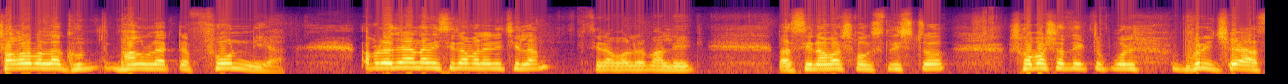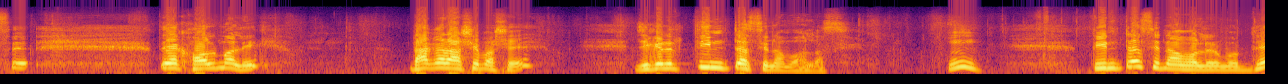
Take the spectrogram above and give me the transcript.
সকালবেলা ঘুম ভাঙলো একটা ফোন নিয়ে। আপনারা জানেন আমি সিনেমা হলে ছিলাম, সিনেমা হলের মালিক বা সিনেমার সংশ্লিষ্ট, সবার সাথে একটু পরিচয় আছে। তো এক হল মালিক, ঢাকার আশেপাশে যেখানে তিনটা সিনেমা হল আছে। হুম? তিনটা সিনেমা হলের মধ্যে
